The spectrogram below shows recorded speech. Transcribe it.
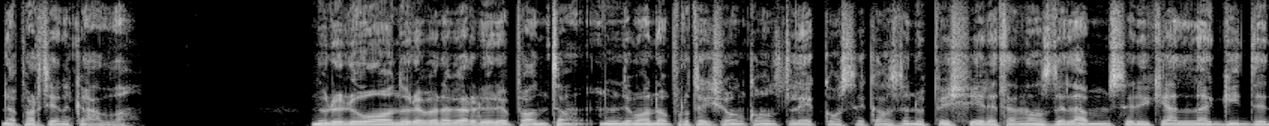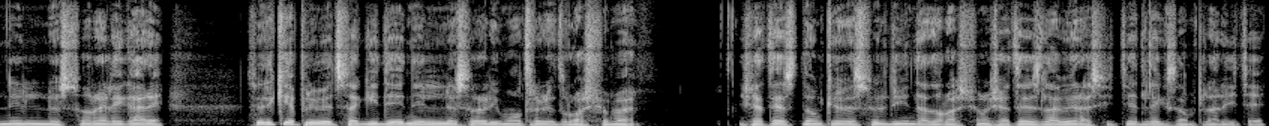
n'appartiennent qu'à Allah. Nous le louons, nous revenons vers le repentant. Nous demandons protection contre les conséquences de nos péchés et les tendances de l'âme. Celui qui a la guide, nul ne saurait l'égarer. Celui qui est privé de sa guidée, nul ne saurait lui montrer le droit chemin. J'atteste donc le seul digne d'adoration, j'atteste la véracité de l'exemplarité.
